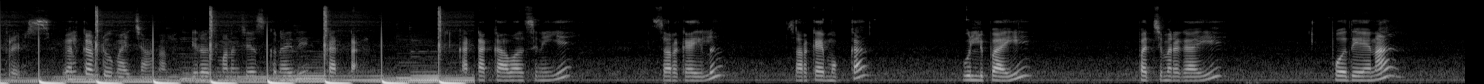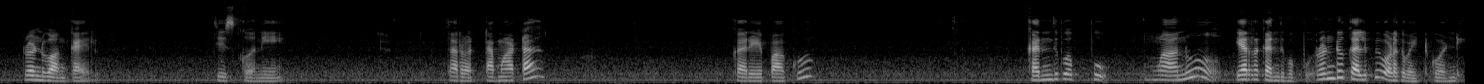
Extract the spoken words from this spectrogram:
Hi friends welcome to my channel ఈరోజు మనం చేసుకునేది కట్ట. కట్టకు కావాల్సినవి సొరకాయలు సొరకాయ ముక్క ఉల్లిపాయ పచ్చిమిరకాయ పుదీనా రెండు వంకాయలు తీసుకొని తర్వాత టమాటా కరివేపాకు కందిపప్పు మాను ఎర్ర కందిపప్పు రెండు కలిపి ఉడకబెట్టుకోండి.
